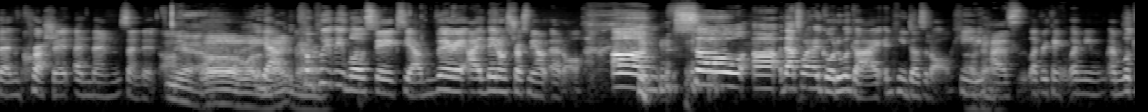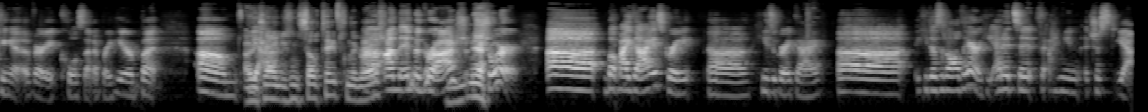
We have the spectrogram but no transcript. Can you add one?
then crush it and then send it off. Yeah. Oh, what a yeah, nightmare. completely low stakes. Yeah, very. I, they don't stress me out at all. Um, so uh, that's why I go to a guy and he does it all. He Okay. has everything. I mean, I'm looking at a very cool setup right here, but um, Are you yeah, trying to do some self tapes in the uh, garage? I'm in the garage. Yeah. Sure. Uh, but my guy is great. Uh, he's a great guy. Uh, he does it all there. He edits it. I mean, it's just yeah.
